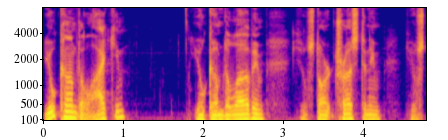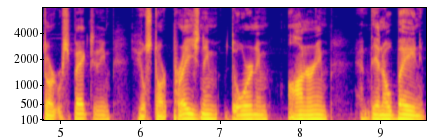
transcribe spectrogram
you'll come to like Him. You'll come to love Him. You'll start trusting Him. You'll start respecting Him. You'll start praising Him, adoring Him, honoring Him, and then obeying Him,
